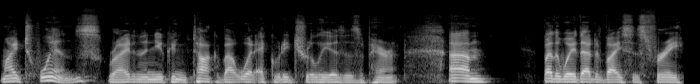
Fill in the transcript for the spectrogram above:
my twins," right, and then you can talk about what equity truly is as a parent. Um, by the way, that advice is free.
